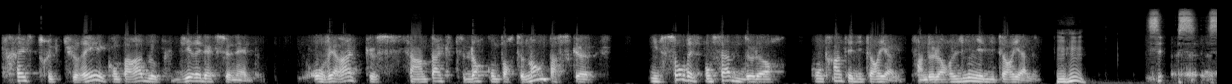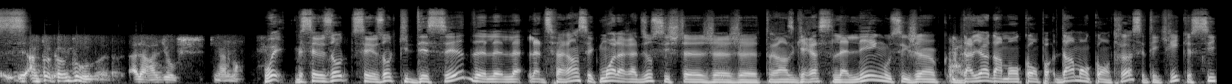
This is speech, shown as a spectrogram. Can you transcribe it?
très structuré et comparable au public rédactionnel. On verra que ça impacte leur comportement parce que ils sont responsables de leur contraintes éditoriales, enfin de leur ligne éditoriale. Mmh. C'est un peu comme vous à la radio finalement. Oui, mais c'est eux autres, c'est eux autres qui décident. La, la, la différence, c'est que moi à la radio, si je, te, je, je transgresse la ligne ou si j'ai un, d'ailleurs dans mon dans mon contrat, c'est écrit que si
